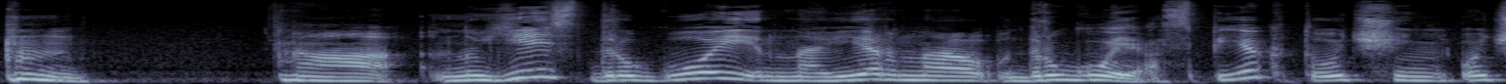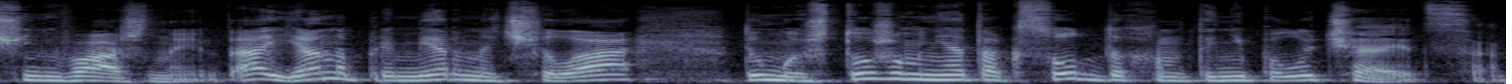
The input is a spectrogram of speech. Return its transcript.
а, но есть другой, наверное, другой аспект, очень, очень важный. Да? Я, например, начала, думаю, что же у меня так с отдыхом-то не получается.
